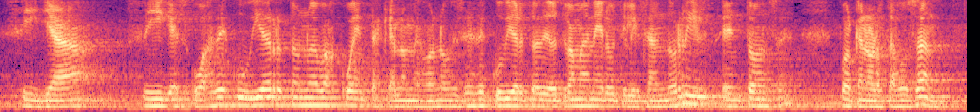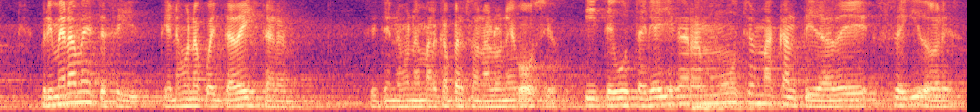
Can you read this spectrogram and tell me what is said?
si ya sigues o has descubierto nuevas cuentas que a lo mejor no hubieses descubierto de otra manera utilizando reels, entonces, ¿por qué no lo estás usando? Primeramente, si tienes una cuenta de Instagram, si tienes una marca personal o negocio y te gustaría llegar a mucha más cantidad de seguidores,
